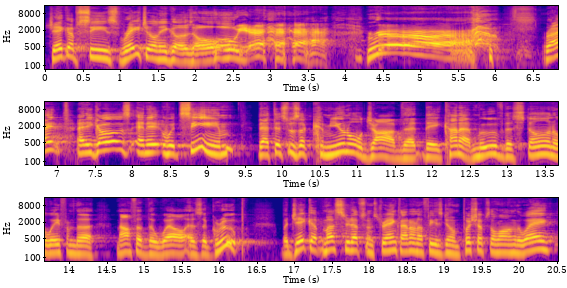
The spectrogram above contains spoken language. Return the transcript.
Jacob sees Rachel and he goes, Oh, yeah. right? And he goes, and it would seem that this was a communal job, that they kind of moved the stone away from the mouth of the well as a group. But Jacob mustered up some strength. I don't know if he's doing push ups along the way.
